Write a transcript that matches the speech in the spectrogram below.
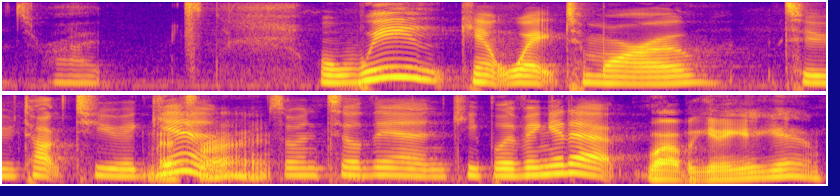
That's right. Well, we can't wait tomorrow to talk to you again. That's right. So until then, keep living it up. While beginning again.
